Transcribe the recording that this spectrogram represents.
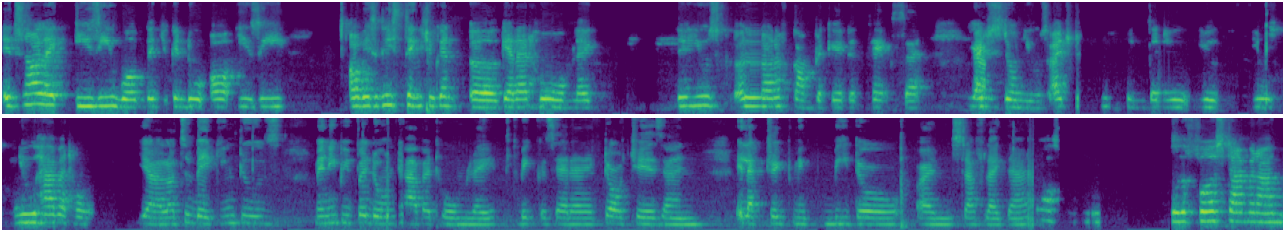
it's not like easy work that you can do or easy or basically things you can uh, get at home. Like they use a lot of complicated things that I just don't use. I just use things that you you you you have at home. Yeah, lots of baking tools many people don't have at home, right? Because there are like torches and electric beater and stuff like that. So the first time when I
